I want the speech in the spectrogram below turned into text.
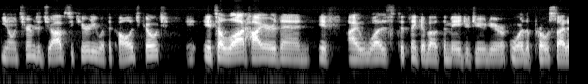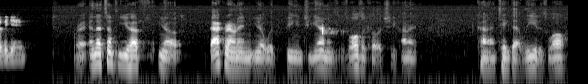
you know, in terms of job security with a college coach, it's a lot higher than if I was to think about the major junior or the pro side of the game. Right, and that's something you have, you know, background in, you know, with being a GM as, as well as a coach. You kind of, kind of take that lead as well.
